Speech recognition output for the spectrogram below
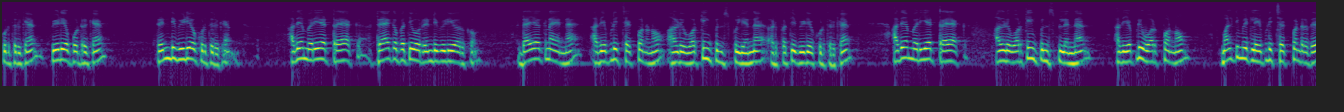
கொடுத்துருக்கேன் வீடியோ போட்டிருக்கேன் ரெண்டு வீடியோ கொடுத்துருக்கேன். அதே மாதிரியே ட்ராக் ட்ராக்கை பற்றி ஒரு ரெண்டு வீடியோ இருக்கும். டயாக்னா என்ன அது எப்படி செக் பண்ணணும் அதனுடைய ஒர்க்கிங் பிரின்சிபிள் என்ன அதை பற்றி வீடியோ கொடுத்துருக்கேன். அதே மாதிரியே ட்ராக் அதனுடைய ஒர்க்கிங் பிரின்சிபிள் என்ன அது எப்படி ஒர்க் பண்ணோம் மல்டிமீட்டில் எப்படி செக் பண்ணுறது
